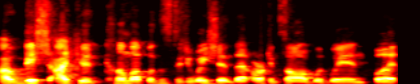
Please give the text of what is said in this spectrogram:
I wish I could come up with a situation that Arkansas would win, but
